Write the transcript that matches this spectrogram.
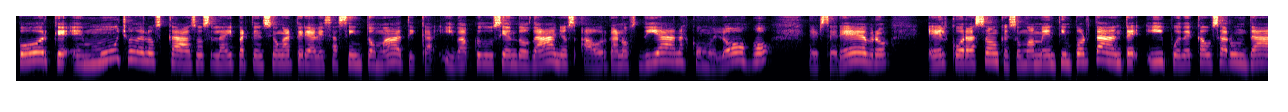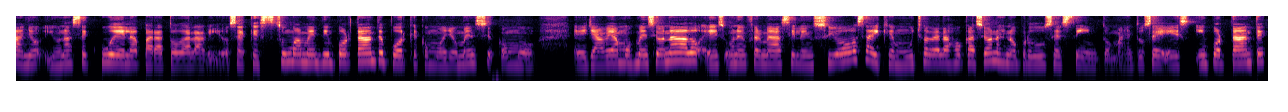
porque en muchos de los casos la hipertensión arterial es asintomática y va produciendo daños a órganos dianas como el ojo, el cerebro, el corazón, que es sumamente importante y puede causar un daño y una secuela para toda la vida. O sea que es sumamente importante porque como yo como eh, ya habíamos mencionado, es una enfermedad silenciosa y que en muchas de las ocasiones no produce síntomas. Entonces es importante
